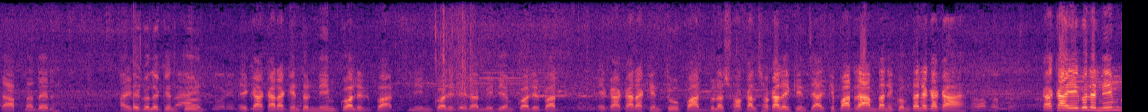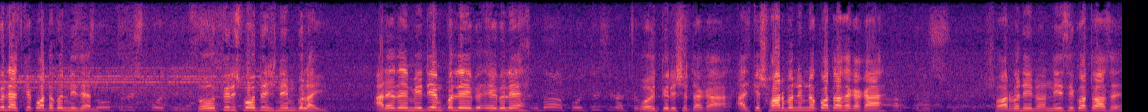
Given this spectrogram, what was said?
তা আপনাদের এগুলো কিন্তু এই কাকারা কিন্তু নিম কোয়ালিটির পাট নিম কোয়ালিটি এরা মিডিয়াম কোয়ালিটির পাট এই কাকারা কিন্তু পাটগুলো সকাল সকালে কিনছে আজকে পাটের আমদানি কম তাই না কাকা? কাকা। এগুলো নিমগুলো আজকে কত করে নিছেন? চৌত্রিশ পঁয়ত্রিশ নিমগুলাই। আর এদের মিডিয়াম করলে এগু- এগুলো? পঁয়ত্রিশশো টাকা আজকে সর্বনিম্ন কত আছে কাকা? সর্বনিম্ন নিচে কত আছে?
